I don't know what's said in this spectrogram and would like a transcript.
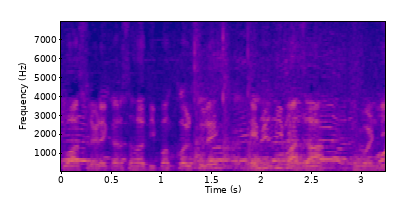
सुहास रेडेकर सह दीपक कळसुले एबीपी माझा भिवंडी.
